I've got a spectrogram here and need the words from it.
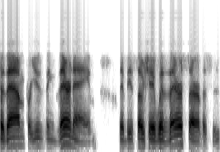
to them for using their name. They'd be associated with their services.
